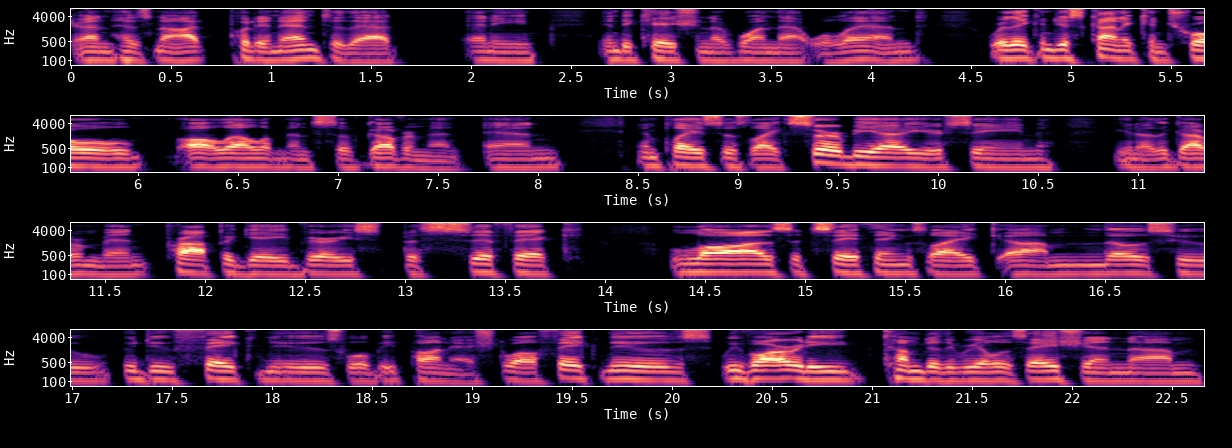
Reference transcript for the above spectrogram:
and has not put an end to that. Any indication of when that will end, where they can just kind of control all elements of government. And in places like Serbia, you're seeing, you know, the government propagate very specific laws that say things like um, those who, who do fake news will be punished. Well, fake news, we've already come to the realization um,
